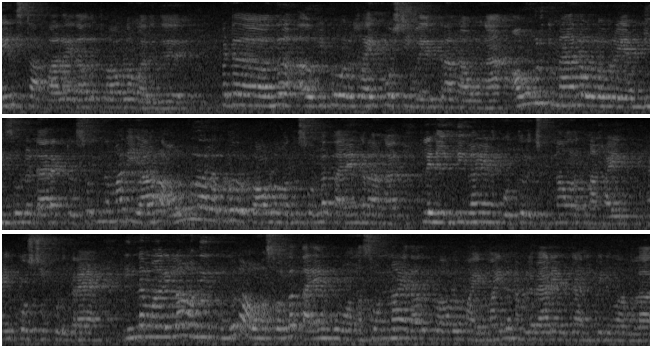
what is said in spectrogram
மெயின் ஸ்டாஃபால் ஏதாவது ப்ராப்ளம் வருது. பட் வந்து இப்போ ஒரு ஹை போஸ்டிங்கில் இருக்கிறாங்க அவங்க. அவங்களுக்கு மேலே உள்ள ஒரு எம்டிஸோ இல்லை டேரக்டர்ஸோ இந்த மாதிரி யாரும் அவங்களால கூட ஒரு ப்ராப்ளம் வந்து சொல்ல தயங்குறாங்க. இல்லை நீ இப்படிலாம் எனக்கு ஒத்துழைச்சுன்னா உனக்கு நான் ஹை ஹை போஸ்டிங் கொடுக்குறேன். இந்த மாதிரிலாம் வந்து இருக்கும்போது அவங்க சொல்ல தயங்குவாங்க. சொன்னால் ஏதாவது ப்ராப்ளம் ஆயிடுமா இல்லை நம்மளை வேலையை விட்டு அனுப்பிடுவாங்களா?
